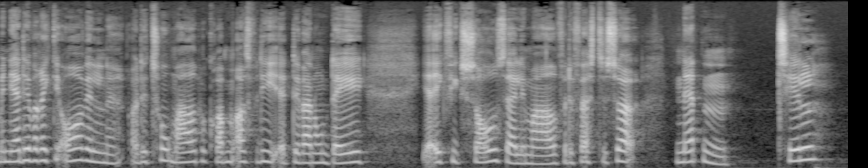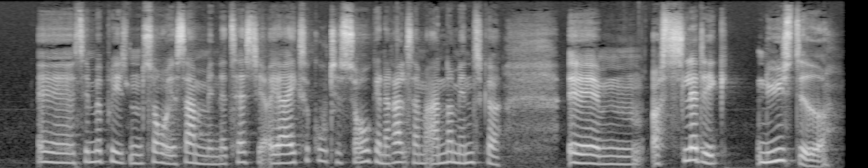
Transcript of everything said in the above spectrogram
Men ja, det var rigtig overvældende, og det tog meget på kroppen, også fordi at det var nogle dage, jeg ikke fik sovet særlig meget. For det første så natten til øh, Simbaprisen sov jeg sammen med Natasja, og jeg er ikke så god til at sove generelt sammen med andre mennesker. Øh, og slet ikke nye steder.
